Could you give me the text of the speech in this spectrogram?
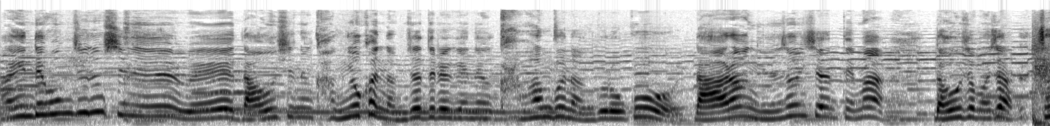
아 근데 홍진우 씨는 왜 나오시는 강력한 남자들에게는 강한 분 안 그러고 나랑 윤선 씨한테만 나오자마자 저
